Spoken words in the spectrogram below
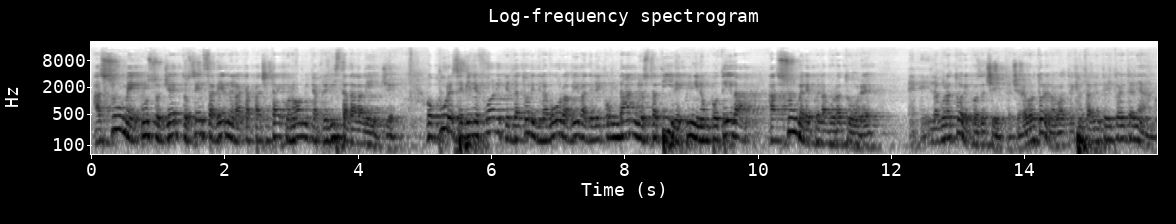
assume un soggetto senza averne la capacità economica prevista dalla legge, oppure se viene fuori che il datore di lavoro aveva delle condanne ostative e quindi non poteva assumere quel lavoratore, eh, il lavoratore cosa c'entra? Cioè il lavoratore una volta che è entrato in territorio italiano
